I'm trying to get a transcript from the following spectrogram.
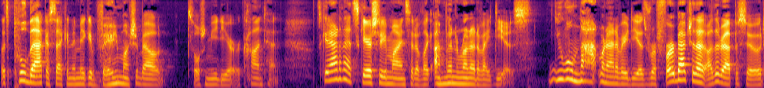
let's pull back a second and make it very much about social media or content. Let's get out of that scarcity mindset of like I'm going to run out of ideas. You will not run out of ideas. Refer back to that other episode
